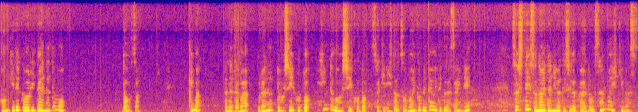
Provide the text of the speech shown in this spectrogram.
本気で変わりたいあなたもどうぞ。今、あなたが占ってほしいこと、ヒントが欲しいこと、先に一つ思い浮かべておいてくださいね。そしてその間に私がカードを3枚引きます。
